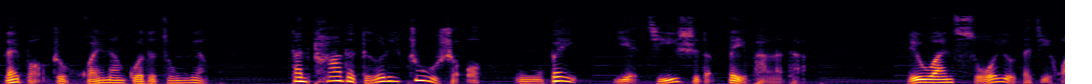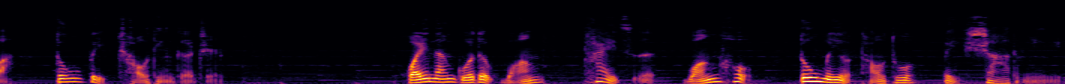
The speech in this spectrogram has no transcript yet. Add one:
来保住淮南国的宗庙，但他的得力助手武备也及时的背叛了他。刘安所有的计划都被朝廷得知了。淮南国的王、太子、王后都没有逃脱被杀的命运。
